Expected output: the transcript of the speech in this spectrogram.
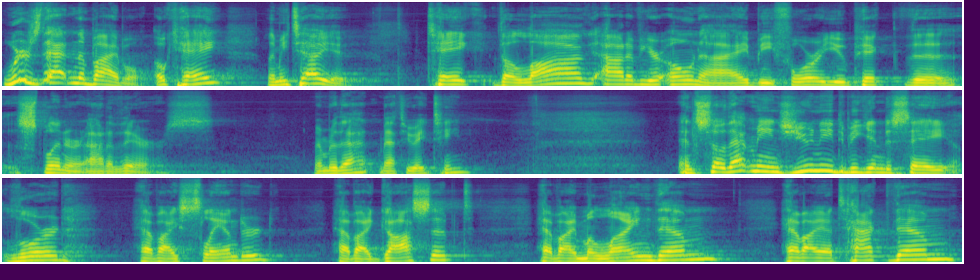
Where's that in the Bible? Okay, let me tell you. Take the log out of your own eye before you pick the splinter out of theirs. Remember that? Matthew 18? And so that means you need to begin to say, Lord, have I slandered? Have I gossiped? Have I maligned them? Have I attacked them?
